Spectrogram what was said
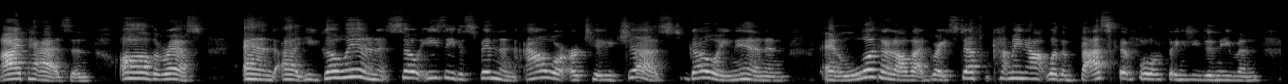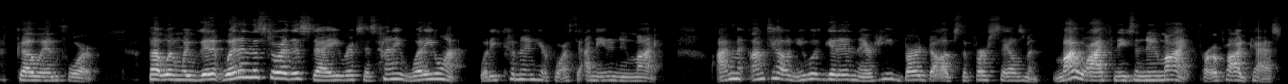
iPads, and all the rest. And uh, you go in, and it's so easy to spend an hour or two just going in and and looking at all that great stuff coming out with a basket full of things you didn't even go in for. But when we went in the store this day, Rick says, honey, what do you want? What are you coming in here for? I said, I need a new mic. I'm, I'm telling you, we get in there. He bird dogs the first salesman. My wife needs a new mic for a podcast.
